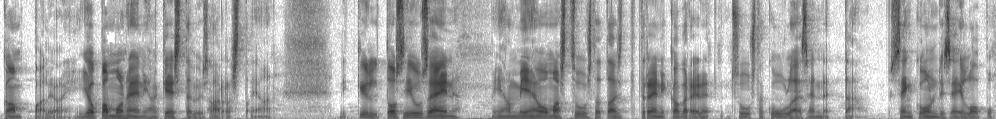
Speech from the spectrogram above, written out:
kamppailijoihin, jopa moneen ihan kestävyysharrastajaan, niin kyllä tosi usein ihan miehen omasta suusta tai sitten treenikavereiden suusta kuulee sen, että sen kondis ei lopu,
